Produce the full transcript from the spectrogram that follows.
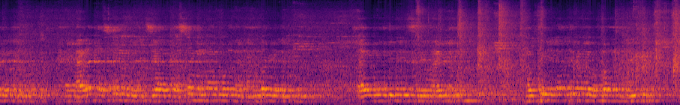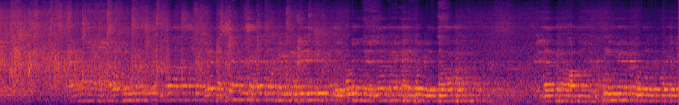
எனக்கு நிறைய கஷ்டங்கள் இருந்துச்சு. அந்த கஷ்டங்கள்லாம் கூட இந்த நண்பர்கள் ரவி தினேஷ் முத்து எல்லாருமே அவங்க எப்பவுமே கூட இருப்பாங்க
